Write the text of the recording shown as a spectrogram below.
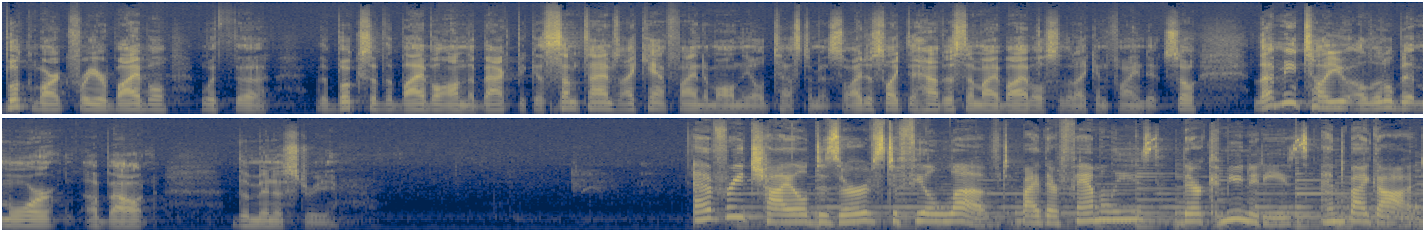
bookmark for your Bible with the the books of the Bible on the back because sometimes I can't find them all in the Old Testament. So I just like to have this in my Bible so that I can find it. So let me tell you a little bit more about the ministry. Every child deserves to feel loved by their families, their communities, and by God.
